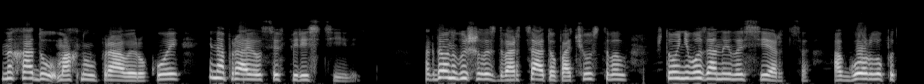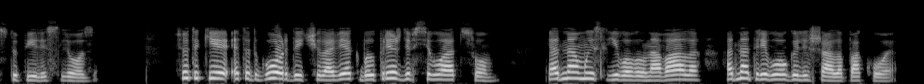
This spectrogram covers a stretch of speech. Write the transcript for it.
на ходу махнул правой рукой и направился в Перестилий. Когда он вышел из дворца, то почувствовал, что у него заныло сердце, а к горлу подступили слезы. Все-таки этот гордый человек был прежде всего отцом, и одна мысль его волновала, одна тревога лишала покоя.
